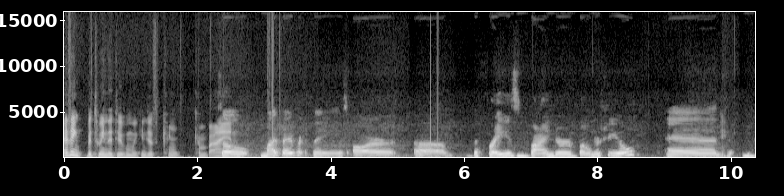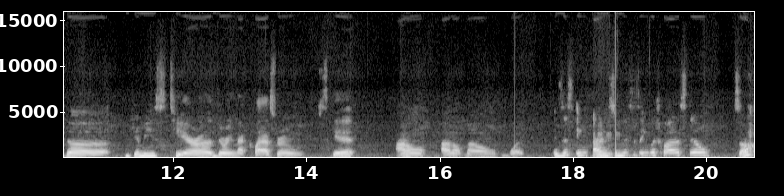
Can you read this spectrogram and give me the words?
I think between the two of them, we can just con- combine. So my favorite things are um, the phrase binder boner shield and the Jimmy's tiara during that classroom skit. I don't I don't know what is this Eng- I assume this is English class still. So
